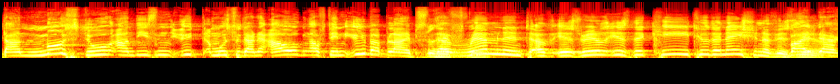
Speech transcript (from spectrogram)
dann musst du an diesen, Ü- musst du deine Augen auf den Überbleibsel The heften. remnant of Israel is the key to the nation of Weil Israel. der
